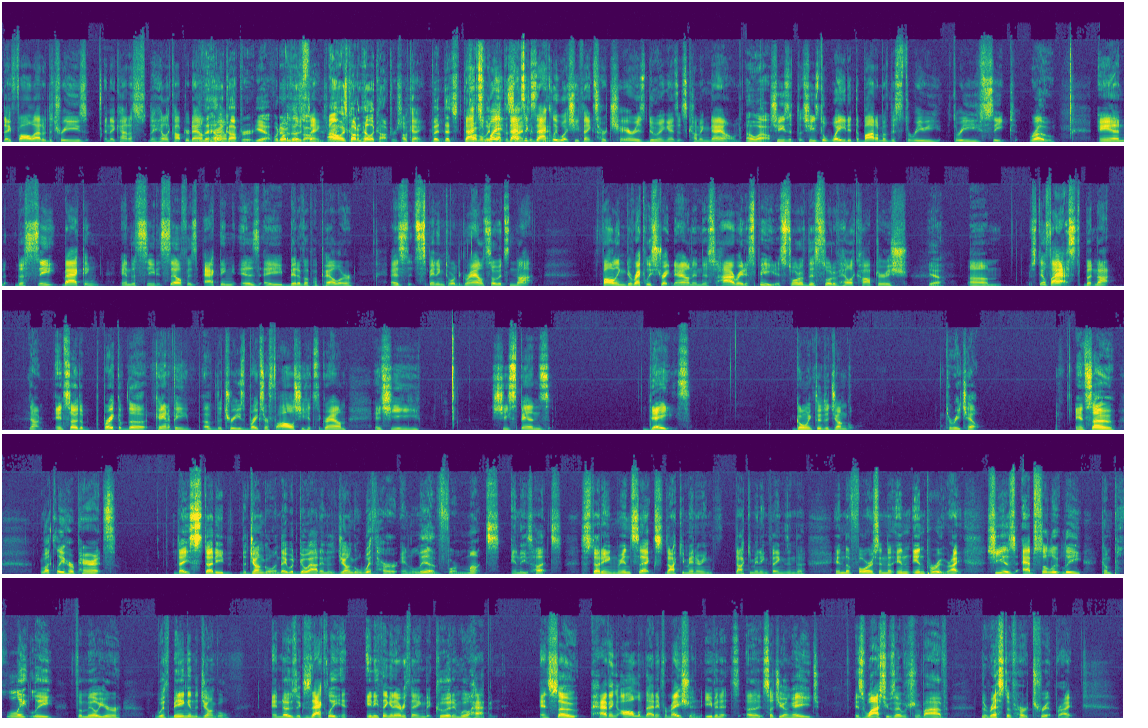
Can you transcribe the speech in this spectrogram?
they fall out of the trees and they kind of they helicopter down Oh, the the ground. helicopter, yeah, whatever are those, those are. things, I always called them helicopters. Okay. but that's, That's probably way, not the that's exactly name. what she thinks her chair is doing as it's coming down. Oh wow, She's at the, she's the weight at the bottom of this three three seat row, and the seat backing and the seat itself is acting as a bit of a propeller as it's spinning toward the ground. So it's not falling directly straight down in this high rate of speed. It's sort of this sort of helicopterish, yeah. Um, still fast, but not not. And so the break of the canopy of the trees breaks her fall. She hits the ground, and she she spends days going through the jungle to reach help. And so, luckily, her parents they studied the jungle and they would go out into the jungle with her and live for months in these huts studying insects documenting documenting things in the in the forest in the in, in Peru right she is absolutely completely familiar with being in the jungle and knows exactly anything and everything that could and will happen. And so, having all of that information, even at uh, such a young age, is why she was able to survive the rest of her trip, right?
